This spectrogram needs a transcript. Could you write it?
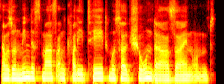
Aber so ein Mindestmaß an Qualität muss halt schon da sein und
